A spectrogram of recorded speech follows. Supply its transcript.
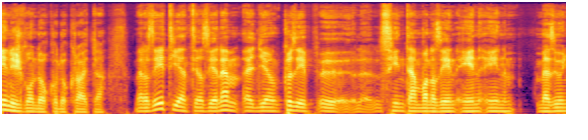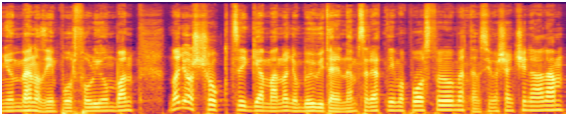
én is gondolkodok rajta. Mert az AT&T azért nem egy olyan közép szinten van az én, én, én mezőnyömben, az én portfóliómban. Nagyon sok céggel már nagyon bővíteni nem szeretném a portfóliómat, nem szívesen csinálnám,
